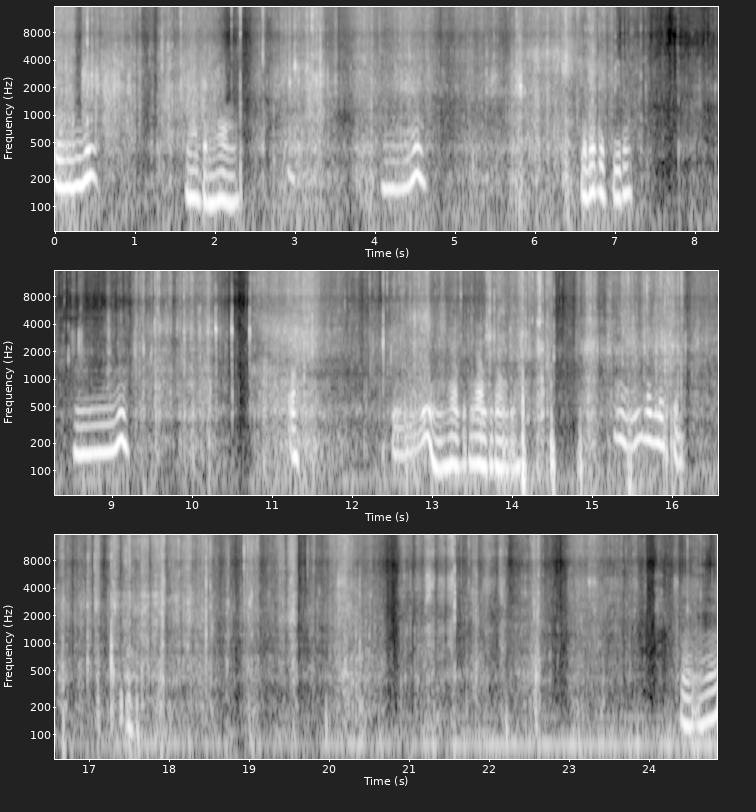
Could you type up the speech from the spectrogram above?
อุ้ยงามเป็นงามอุ้ยไม่ได้ดีกีด้วยอืมเอาอุ้ย งามเป็นงามพี่น้องเดียวเล็กเล็กเลยอืม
